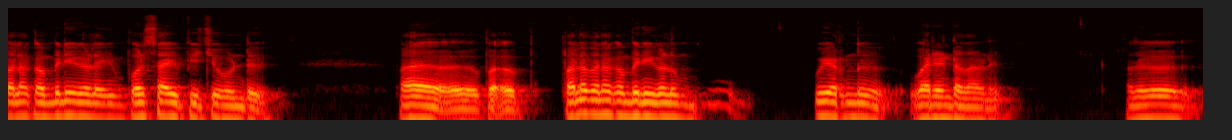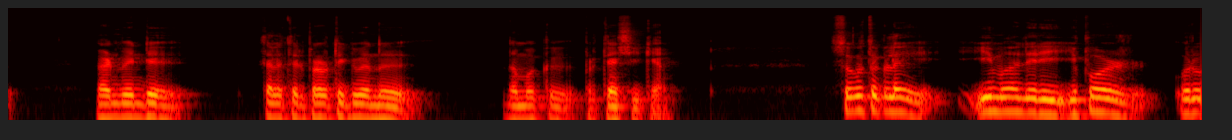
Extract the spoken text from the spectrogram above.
പല കമ്പനികളെയും പ്രോത്സാഹിപ്പിച്ചുകൊണ്ട് പല പല കമ്പനികളും ഉയർന്ന് വരേണ്ടതാണ്. അത് ഗവൺമെന്റ് തലത്തിൽ പ്രവർത്തിക്കുമെന്ന് നമുക്ക് പ്രത്യാശിക്കാം. സുഹൃത്തുക്കളെ ഈ മാതിരി ഇപ്പോൾ ഒരു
